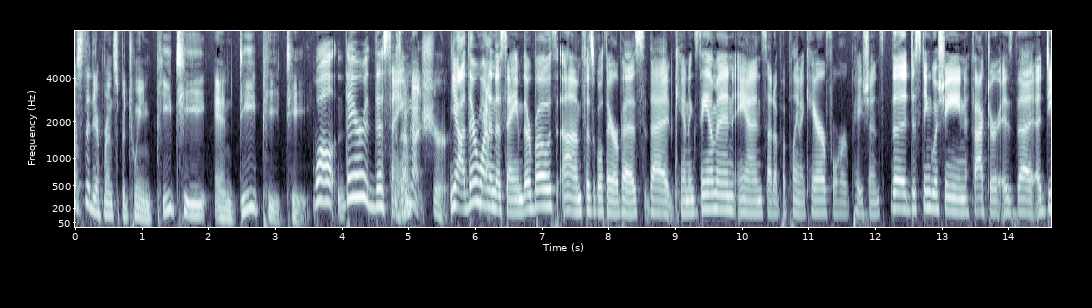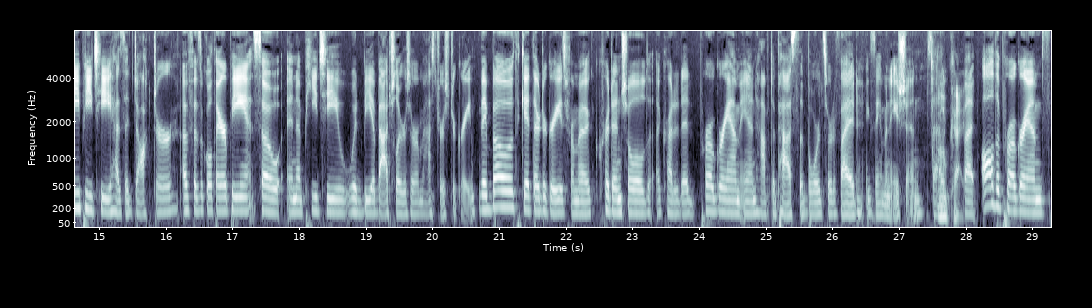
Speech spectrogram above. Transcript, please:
what's the difference between PT and DPT? Well, they're the same. I'm not sure. Yeah, they're one and the same. They're both um, physical therapists that can examine and set up a plan of care for patients. The distinguishing factor is that a DPT has a doctor of physical therapy, so and a PT would be a bachelor's or a master's degree. They both get their degrees from a credentialed, accredited program and have to pass the board certified examination. So, Okay. But all the programs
